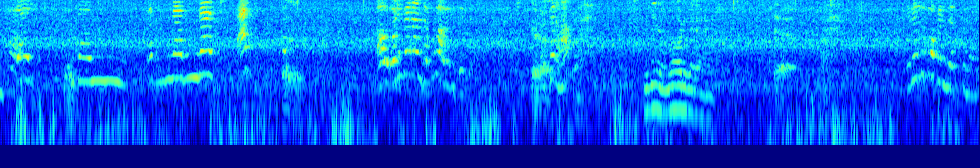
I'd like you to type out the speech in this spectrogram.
ఇంకా ఆ, ఓడిపోయినా అని చెప్పు బాగా ఇచ్చేసి ఓకేనా ఇది నువ్వు ఓడిపోయాను ఇది ఎందుకు ఓపెన్ చేస్తున్నావు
